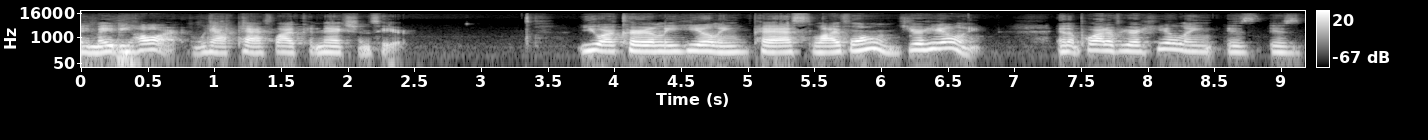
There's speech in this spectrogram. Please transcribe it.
It may be hard. We have past life connections here. You are currently healing past life wounds. You're healing. And a part of your healing is is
